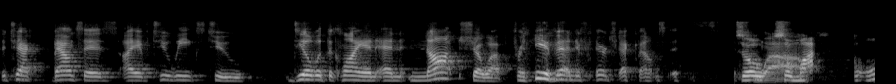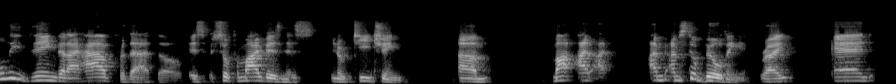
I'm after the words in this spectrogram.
the check bounces, I have two weeks to deal with the client and not show up for the event if their check bounces. So, wow. so my the only thing that I have for that though is so for my business, you know, teaching, um, my I, I I'm I'm still building it, right? And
